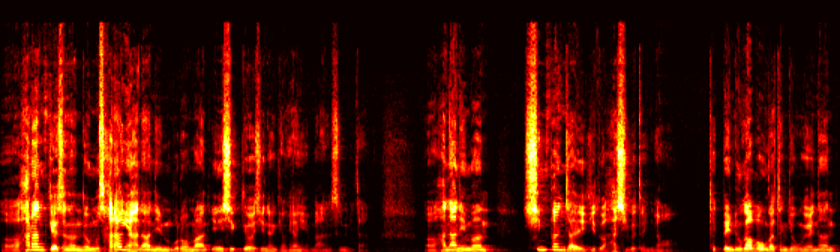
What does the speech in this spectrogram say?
어, 하나님께서는 너무 사랑의 하나님으로만 인식되어지는 경향이 많습니다. 어, 하나님은 심판자이기도 하시거든요. 특별히 누가복음 같은 경우에는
